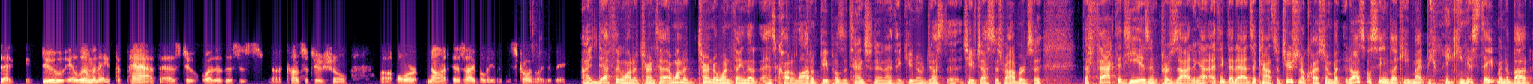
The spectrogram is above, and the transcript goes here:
that do illuminate the path as to whether this is uh, constitutional uh, or not, as I believe it strongly to be. I definitely want to turn to. that. I want to turn to one thing that has caught a lot of people's attention, and I think you know, just uh, Chief Justice Roberts, uh, the fact that he isn't presiding. I, I, think that adds a constitutional question, but it also seems like he might be making a statement about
